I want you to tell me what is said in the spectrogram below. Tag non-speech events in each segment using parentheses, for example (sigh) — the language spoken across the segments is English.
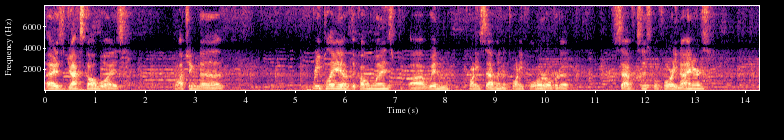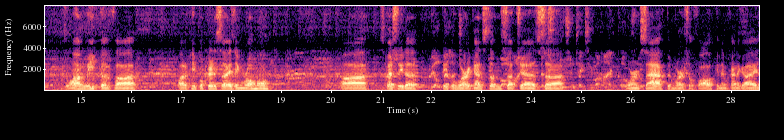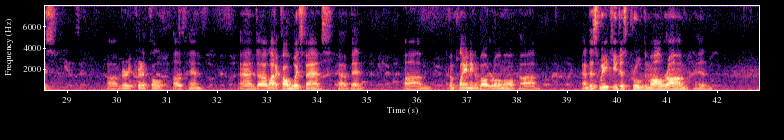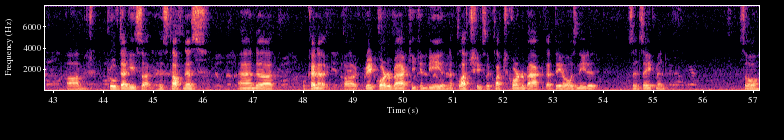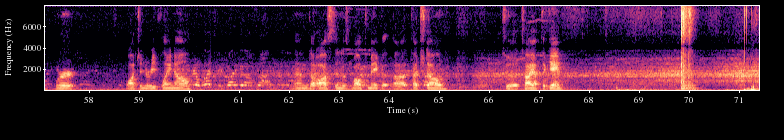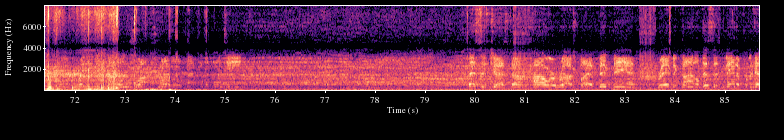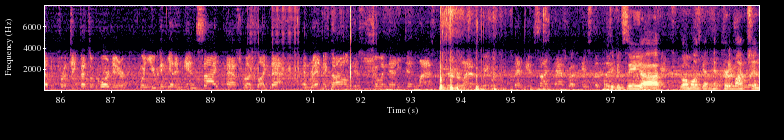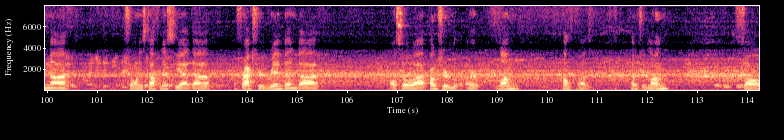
Hey, it's Jack's Cowboys. Watching the replay of the Cowboys uh, win 27 to 24 over the San Francisco 49ers. It's a long week of uh, a lot of people criticizing Romo, uh, especially the people who are against them, such as uh, Warren Sapp and Marshall Faulk and them kind of guys. Um, very critical of him, and uh, a lot of Cowboys fans have been um, complaining about Romo. Um, and this week he just proved them all wrong and um, proved that he's uh, his toughness and uh, what kind of uh, great quarterback he can be in the clutch. He's the clutch quarterback that they always needed since Aikman. So we're watching the replay now. And uh, Austin is about to make a, a touchdown to tie up the game. This is just a power rush by a big man, Ray McDonald. This is manna from heaven for a defensive coordinator when you can get an inside pass rush like that. And Ray McDonald is showing that he did last year or last week. That inside pass rush, it's the As you can see, uh, Romo is getting hit pretty much and uh, showing his toughness. He had uh, a fractured rib and uh, also uh, punctured or lung, punk, uh, punctured lung. So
